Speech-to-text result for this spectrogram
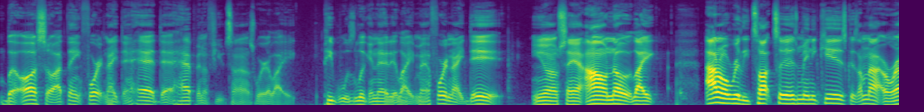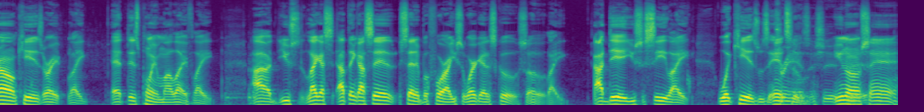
but also I think Fortnite done had that happen a few times where like people was looking at it like, man, Fortnite dead. You know what I'm saying? I don't know. Like, I don't really talk to as many kids because I'm not around kids right like at this point in my life. Like, I used to, like I think I said said it before. I used to work at a school, so like I did used to see like what kids was into. Shit, You know what I'm saying?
